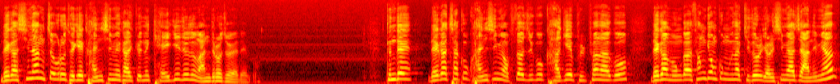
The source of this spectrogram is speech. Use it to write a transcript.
내가 신앙적으로 되게 관심을 가지고 있는 계기들도 만들어줘야 되고, 근데 내가 자꾸 관심이 없어지고 가기에 불편하고 내가 뭔가 성경 공부나 기도를 열심히 하지 않으면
